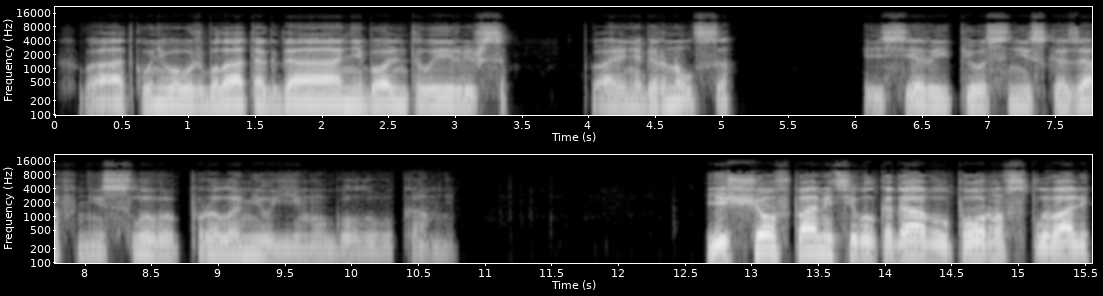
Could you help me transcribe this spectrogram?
Хватка у него уж была тогда, не больно-то вырвешься. Парень обернулся, и серый пес, не сказав ни слова, проломил ему голову камнем. Еще в памяти волкодава упорно всплывали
